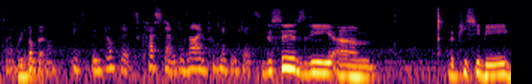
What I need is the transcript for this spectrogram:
It's We built it. It's we built it. It's custom, designed for making kits. This is the um, the PCB.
